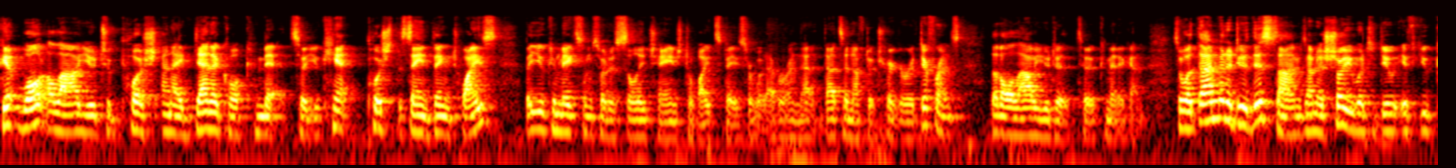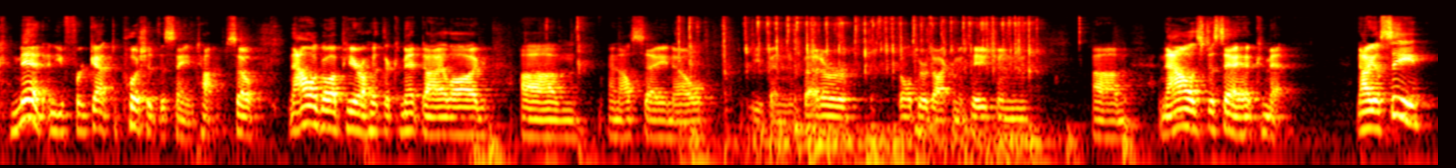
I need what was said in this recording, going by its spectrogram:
Git won't allow you to push an identical commit. So you can't push the same thing twice, but you can make some sort of silly change to white space or whatever, and that, that's enough to trigger a difference that'll allow you to, to commit again. So what I'm gonna do this time is I'm gonna show you what to do if you commit and you forget to push at the same time. So now I'll go up here, I'll hit the commit dialog, um, and I'll say, you know, even better filter documentation. Um, now let's just say I hit commit. Now you'll see,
